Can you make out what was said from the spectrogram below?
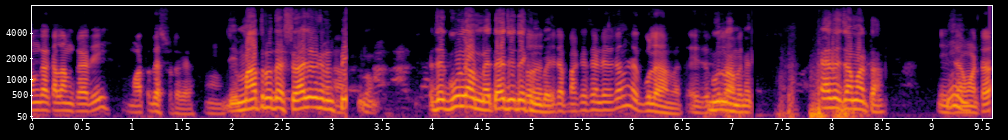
গঙ্গা কালামকারি মাত্র দেড়শো টাকা। জি মাত্র দেড়শো। যে দেখেন যে গুল আহমেদ এই যে দেখুন ভাই। এটা পাকিস্তান ডিজিটাল গুল আহমেদ এই যে গুল আহমেদ এই যে জামাটা। এই জামাটা।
